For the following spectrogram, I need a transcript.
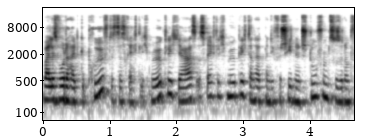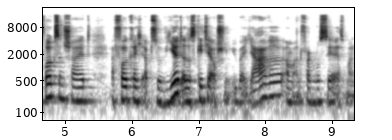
weil es wurde halt geprüft, ist das rechtlich möglich? Ja, es ist rechtlich möglich. Dann hat man die verschiedenen Stufen zu so einem Volksentscheid erfolgreich absolviert. Also es geht ja auch schon über Jahre. Am Anfang musste ja erstmal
